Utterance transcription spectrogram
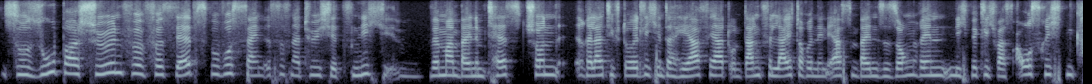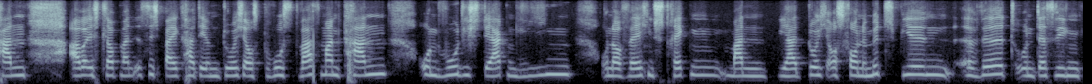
so super schön für, fürs Selbstbewusstsein ist es natürlich jetzt nicht, wenn man bei einem Test schon relativ deutlich hinterherfährt und dann vielleicht auch in den ersten beiden Saisonrennen nicht wirklich was ausrichten kann. Aber ich glaube, man ist sich bei KTM durchaus bewusst, was man kann und wo die Stärken liegen und auf welchen Strecken man ja durchaus vorne mitspielen äh, wird. Und deswegen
